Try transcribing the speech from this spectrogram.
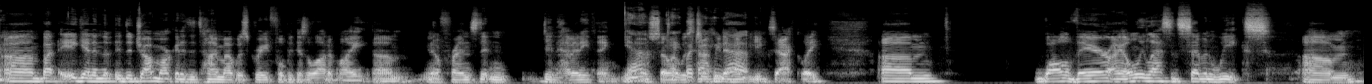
Um, but again, in the, in the, job market at the time, I was grateful because a lot of my um, you know friends didn't didn't have anything. You yeah, know, so I was happy to have exactly. Um, while there, I only lasted seven weeks. Um,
